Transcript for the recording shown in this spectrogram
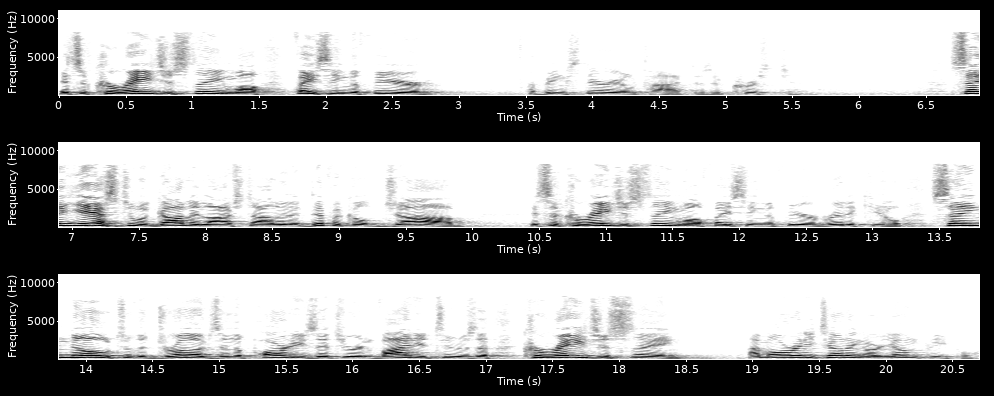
It's a courageous thing while facing the fear of being stereotyped as a Christian. Say yes to a godly lifestyle in a difficult job. It's a courageous thing while facing the fear of ridicule. Saying no to the drugs and the parties that you're invited to is a courageous thing. I'm already telling our young people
